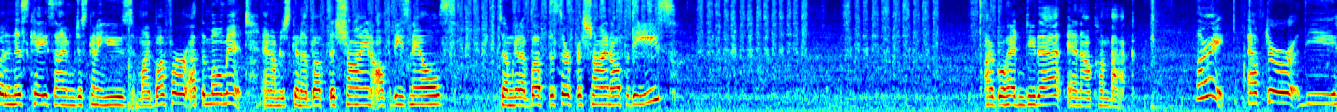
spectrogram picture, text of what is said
But in this case, I'm just going to use my buffer at the moment and I'm just going to buff the shine off of these nails. So I'm going to buff the surface shine off of these. I'll go ahead and do that and I'll come back. Alright, after the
